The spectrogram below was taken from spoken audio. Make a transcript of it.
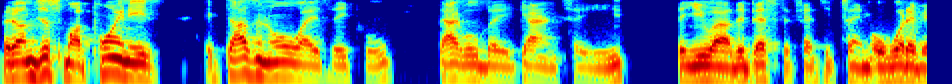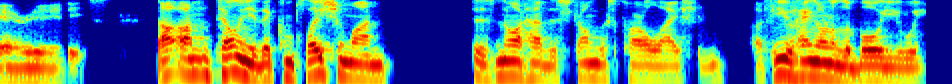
But I'm just my point is, it doesn't always equal. That will be guarantee you that you are the best defensive team or whatever area it is. I'm telling you, the completion one does not have the strongest correlation. If you hang on to the ball, you win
